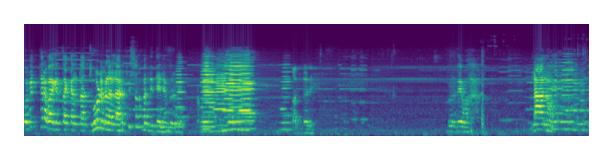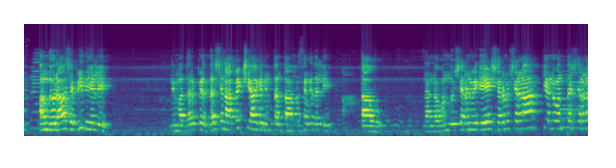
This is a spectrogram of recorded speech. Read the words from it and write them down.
ಪವಿತ್ರವಾಗಿರ್ತಕ್ಕಂಥ ಜೋಡುಗಳನ್ನು ಅರ್ಪಿಸಲು ಬಂದಿದ್ದೇನೆ ಗುರುವೆ. ಅಂದರೆ ಗುರುದೇವ ನಾನು ಅಂದು ರಾಜ ಬೀದಿಯಲ್ಲಿ ನಿಮ್ಮ ದರ್ಪ ದರ್ಶನ ಅಪೇಕ್ಷೆಯಾಗಿ ನಿಂತಹ ಪ್ರಸಂಗದಲ್ಲಿ ತಾವು ನನ್ನ ಒಂದು ಶರಣುವಿಗೆ ಶರಣು ಶರಣಾರ್ಥಿ ಅನ್ನುವಂತ ಶರಣ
